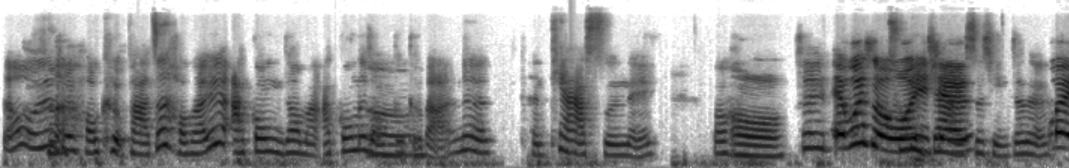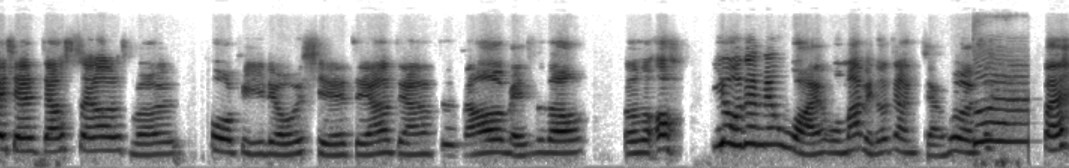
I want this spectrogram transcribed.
然后我就觉得好可怕，真的好可怕，因为阿公你知道吗？阿公那种更可嗯怕，那个很跳孙哎，哦，哦，所以哎、为什么我以前事情真的我以前只要摔到什么破皮流血怎样怎样子，然后每次都都说哦又在那边玩，我妈每次都这样讲，或者是反正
